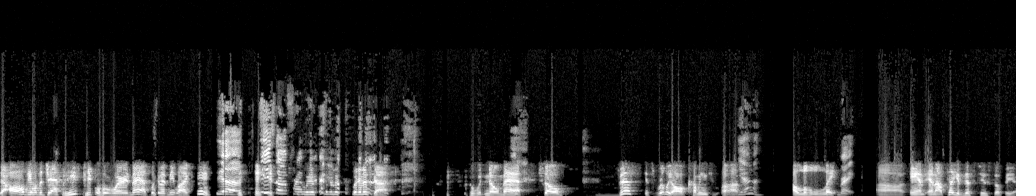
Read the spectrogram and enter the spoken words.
Yeah, all the other Japanese people were wearing masks, looking at me like, hmm, Yeah. He's not look, friendly. at, look, at this, look at this guy with no mask. So this is really all coming to us Yeah. a little late. Right. Uh, and and I'll tell you this too, Sophia.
